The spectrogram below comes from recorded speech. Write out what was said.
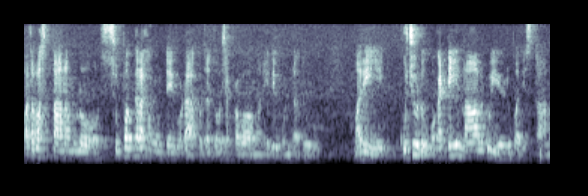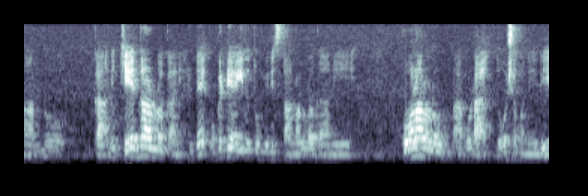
పదవ స్థానంలో శుభగ్రహం ఉంటే కూడా కుజదోష ప్రభావం అనేది ఉండదు. మరి కుజుడు ఒకటి నాలుగు ఏడు పది స్థానాల్లో కానీ కేంద్రాల్లో కానీ అంటే ఒకటి ఐదు తొమ్మిది స్థానాల్లో కానీ కోణాలలో ఉన్నా కూడా దోషం అనేది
